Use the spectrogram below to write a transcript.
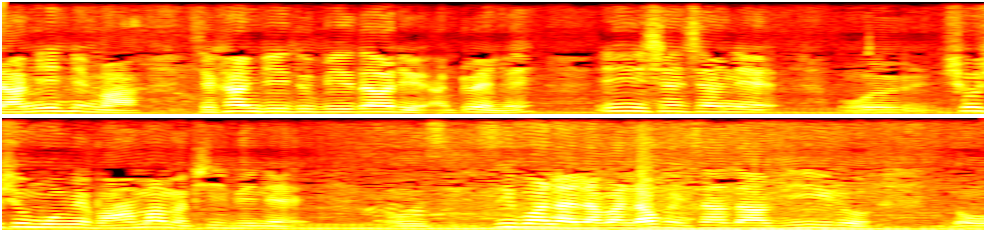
လာမည့်နှစ်မှာရခိုင်ပြည်သူပြည်သားတွေအတွက်လေအေးအေးချမ်းချမ်းနဲ့ဟိုရှိုးရှိုးမွေးမွေးဘာမှမဖြစ်ဖြစ်နဲ့ဟိုစီးပွားလာလာပါလောက်ခင်စားသားပြီးတော့ ဟို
